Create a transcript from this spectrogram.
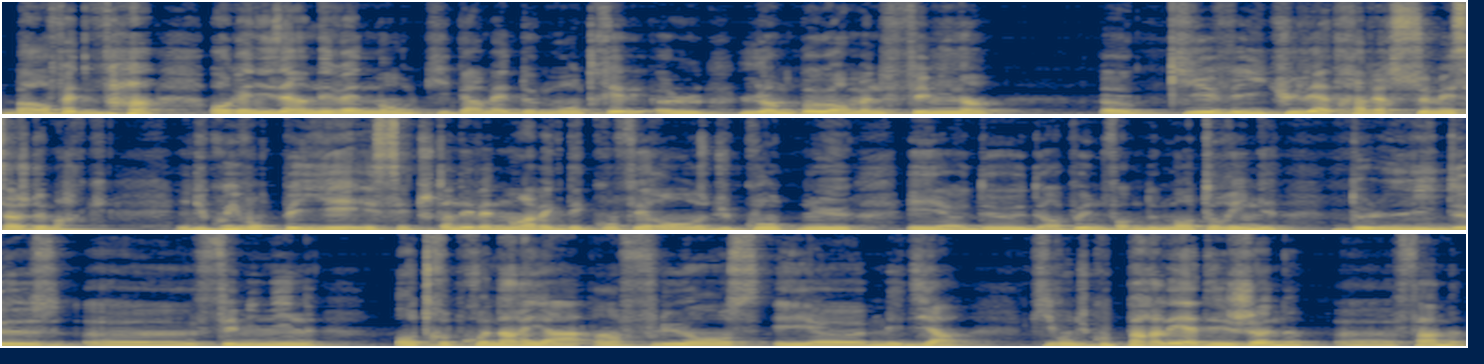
bah en fait, va organiser un événement qui permet de montrer euh, l'empowerment féminin euh, qui est véhiculé à travers ce message de marque. Et du coup, ils vont payer, et c'est tout un événement avec des conférences, du contenu et de, un peu une forme de mentoring de leaders féminines, entrepreneuriat, influence et médias qui vont du coup parler à des jeunes euh, femmes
